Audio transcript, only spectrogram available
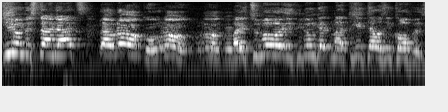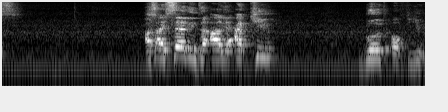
Do you understand that? No, no, no, no. By tomorrow, if you don't get my 3,000 coppers, as I said in the earlier, I kill both of you.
